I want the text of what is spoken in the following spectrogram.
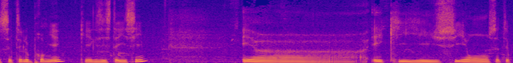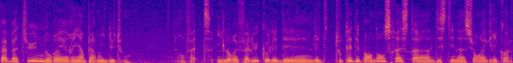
c'était le premier qui existait ici. Et, euh, et qui, si on s'était pas battu, n'aurait rien permis du tout. En fait, il aurait fallu que les dé- les- toutes les dépendances restent à destination agricole.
